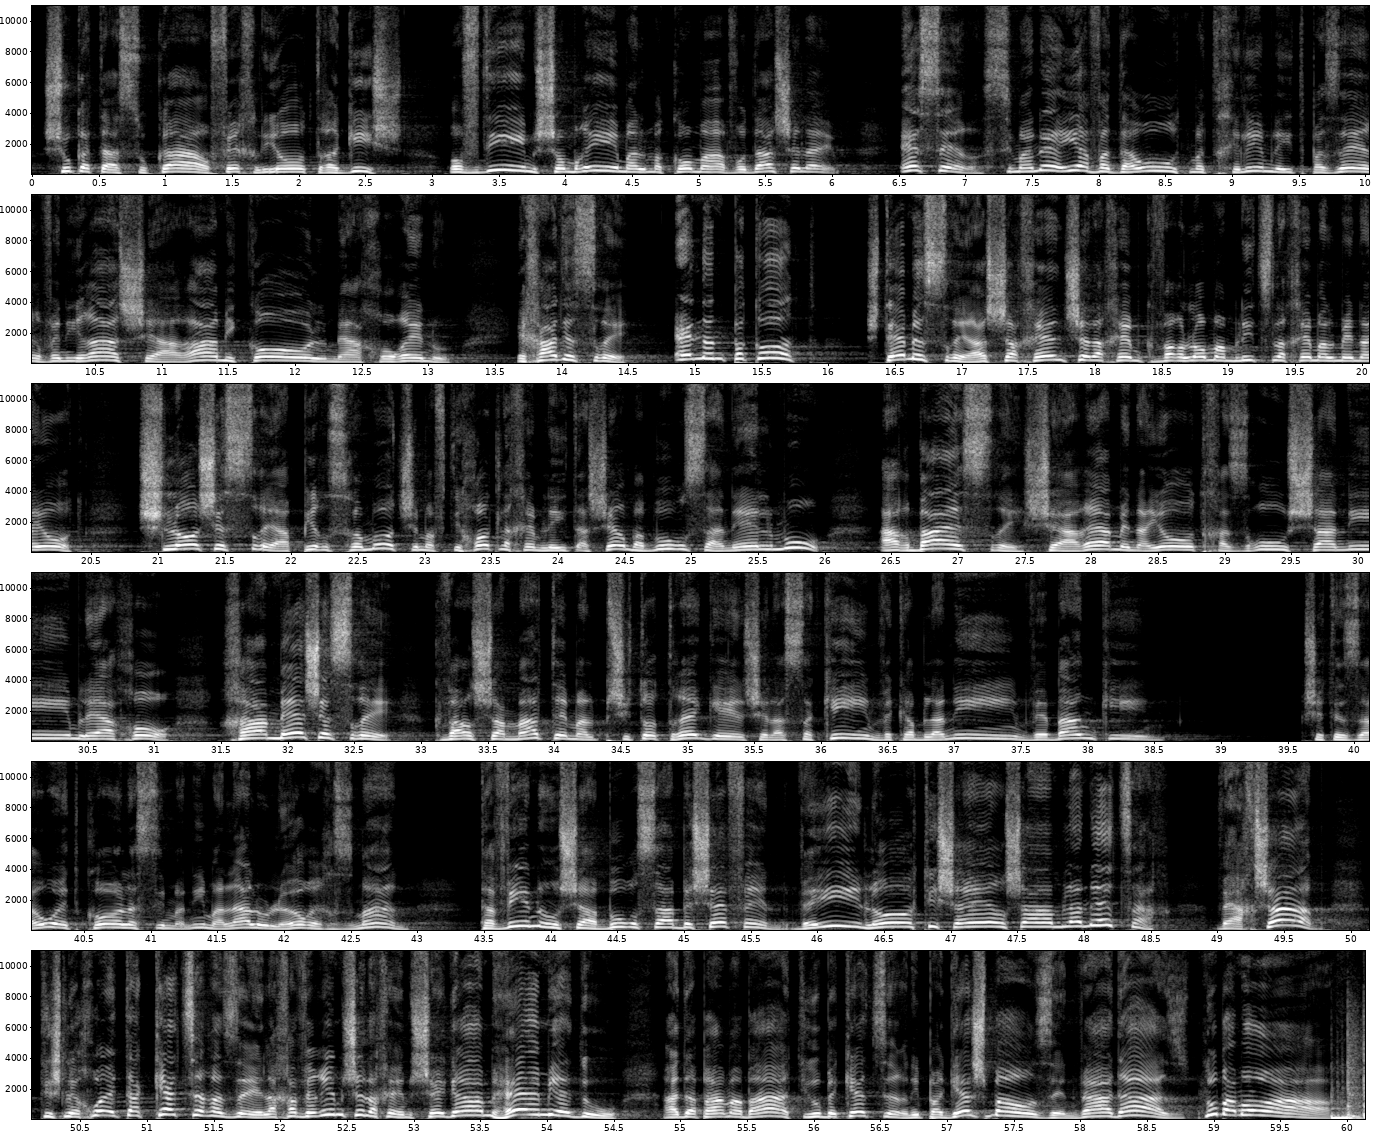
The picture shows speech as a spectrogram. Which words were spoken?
שוק התעסוקה הופך להיות רגיש. עובדים שומרים על מקום העבודה שלהם. עשר, סימני אי הוודאות מתחילים להתפזר ונראה שהרע מכל מאחורינו. אחד עשרה, אין הנפקות. 12. השכן שלכם כבר לא ממליץ לכם על מניות. 13. הפרסומות שמבטיחות לכם להתעשר בבורסה נעלמו. 14. שערי המניות חזרו שנים לאחור. 15. כבר שמעתם על פשיטות רגל של עסקים וקבלנים ובנקים. כשתזהו את כל הסימנים הללו לאורך זמן, תבינו שהבורסה בשפל, והיא לא תישאר שם לנצח. ועכשיו, תשלחו את הקצר הזה לחברים שלכם, שגם הם ידעו. עד הפעם הבאה תהיו בקצר, ניפגש באוזן, ועד אז, תנו במוח!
